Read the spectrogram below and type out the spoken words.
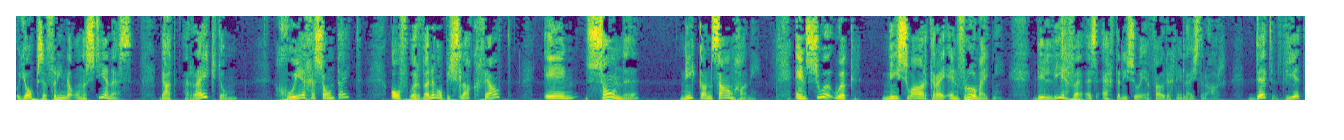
Job se vriende ondersteun is dat rykdom, goeie gesondheid of oorwinning op die slagveld en sonde nie kan saamgaan nie. En so ook nie swaar kry en vroomheid nie. Die lewe is egter nie so eenvoudig nie, luisteraar. Dit weet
